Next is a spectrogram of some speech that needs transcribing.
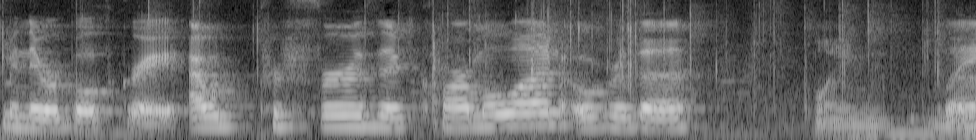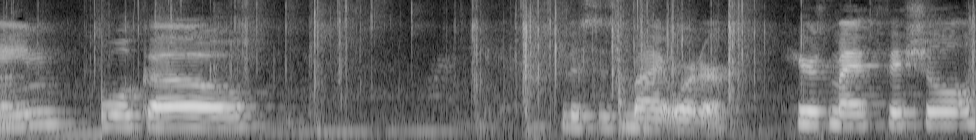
I mean, they were both great. I would prefer the caramel one over the plain. Uh, plain. We'll go. This is my order. Here's my official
